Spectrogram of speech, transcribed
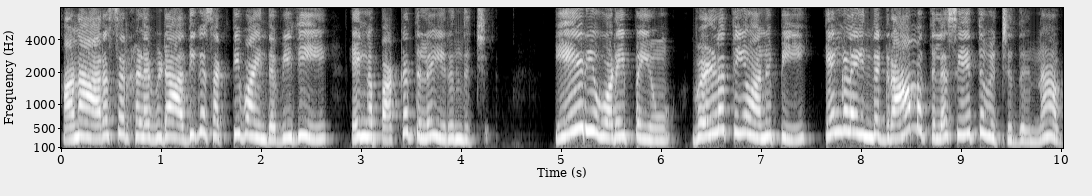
ஆனா அரசர்களை விட அதிக சக்தி வாய்ந்த விதி எங்க பக்கத்துல இருந்துச்சு. ஏரி உடைப்பையும் வெள்ளத்தையும் அனுப்பி எங்களை இந்த கிராமத்துல சேர்த்து வச்சுதுன்னா அவ.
